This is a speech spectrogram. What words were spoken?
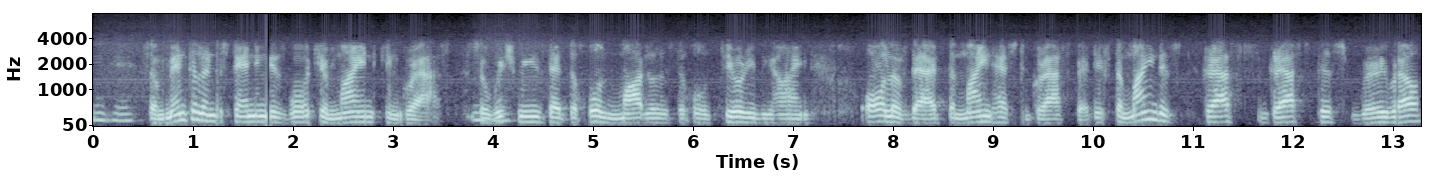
Mm-hmm. So mental understanding is what your mind can grasp. So mm-hmm. which means that the whole model is the whole theory behind all of that. The mind has to grasp it. If the mind is grasp grasps this very well,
